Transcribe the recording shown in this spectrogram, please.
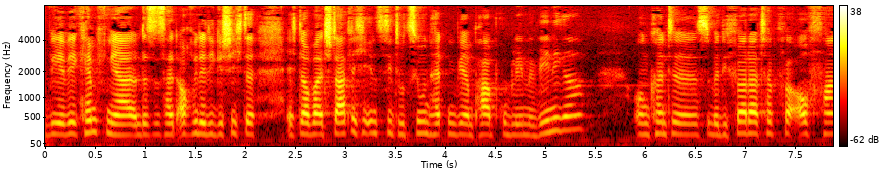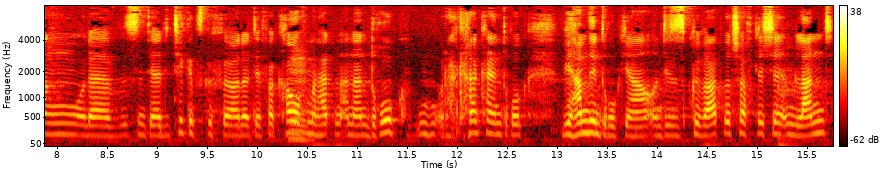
wir, wir kämpfen ja, das ist halt auch wieder die Geschichte. Ich glaube, als staatliche Institution hätten wir ein paar Probleme weniger und könnte es über die Fördertöpfe auffangen oder es sind ja die Tickets gefördert, der Verkauf, mhm. man hat einen anderen Druck oder gar keinen Druck. Wir haben den Druck ja und dieses privatwirtschaftliche im Land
